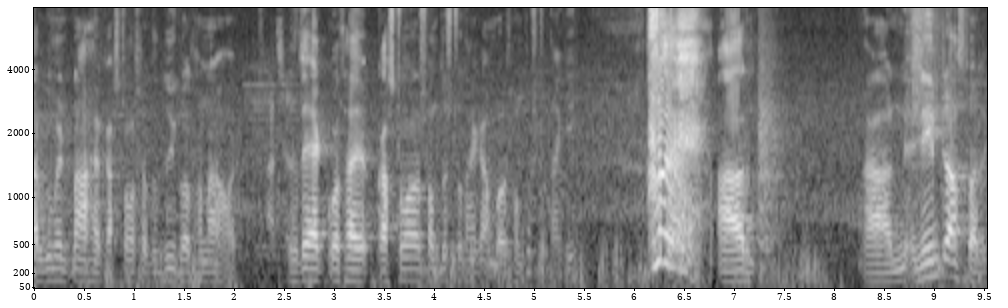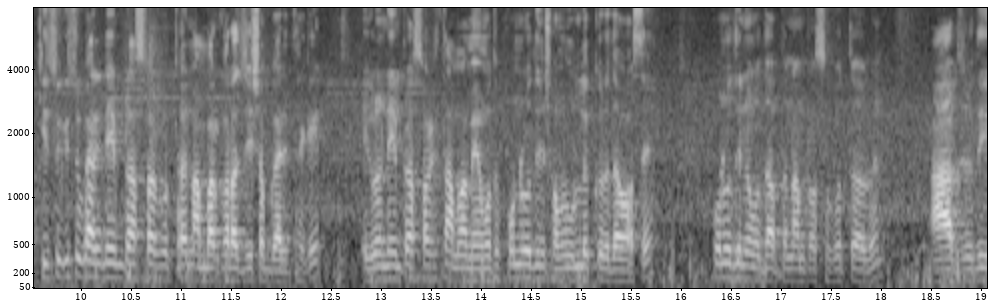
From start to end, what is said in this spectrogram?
আর্গুমেন্ট না হয় কাস্টমার সাথে দুই কথা না হয়। যাতে এক কথায় কাস্টমার সন্তুষ্ট থাকে, আমরাও সন্তুষ্ট থাকি। আর আর নেম ট্রান্সফার কিছু কিছু গাড়ি নেম ট্রান্সফার করতে হয় নাম্বার করা যেসব গাড়ি থাকে, এগুলো নেম ট্রান্সফার ক্ষেত্রে আমরা মেমোতে পনেরো দিন সময় উল্লেখ করে দেওয়া আছে। পনেরো দিনের মধ্যে আপনার নাম ট্রান্সফার করতে পারবেন। আর যদি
